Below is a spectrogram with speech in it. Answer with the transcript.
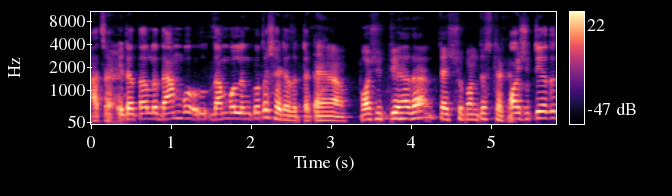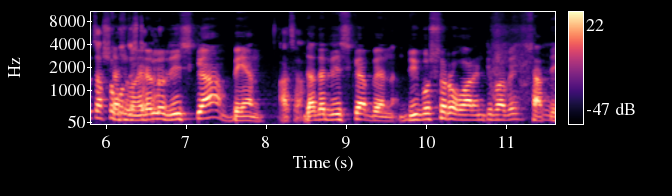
আচ্ছা এটা তাহলে দাম বল- দাম বললেন কত? ষাট হাজার টাকা। পঁয়ষট্টি হাজার চারশো পঞ্চাশ টাকা। পঁয়ষট্টি হাজার চারশো পঞ্চাশ। এটা হলো রিস্কা ব্যান। আচ্ছা। যাদের রিস্কা ব্যান দুই বছর ওয়ারেন্টি পাবে সাথে।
